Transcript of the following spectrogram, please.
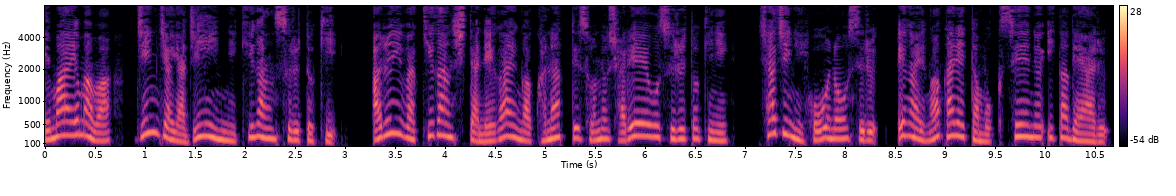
エマエマは神社や寺院に祈願するとき、あるいは祈願した願いが叶ってその謝礼をするときに、謝辞に奉納する絵が描かれた木製の板である。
